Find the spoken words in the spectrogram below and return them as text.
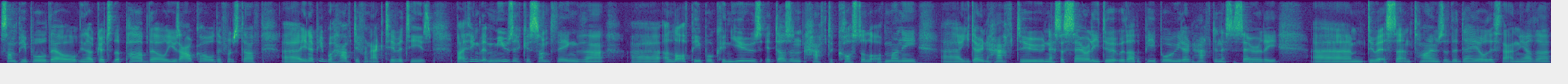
some people they'll you know go to the pub, they'll use alcohol, different stuff. Uh, you know, people have different activities, but I think that music is something that uh, a lot of people can use. It doesn't have to cost a lot of money. Uh, you don't have to necessarily do it with other people. You don't have to necessarily um, do it at certain times of the day or this, that, and the other.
